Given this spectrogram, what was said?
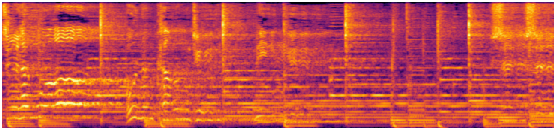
只恨我不能抗拒命运时时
